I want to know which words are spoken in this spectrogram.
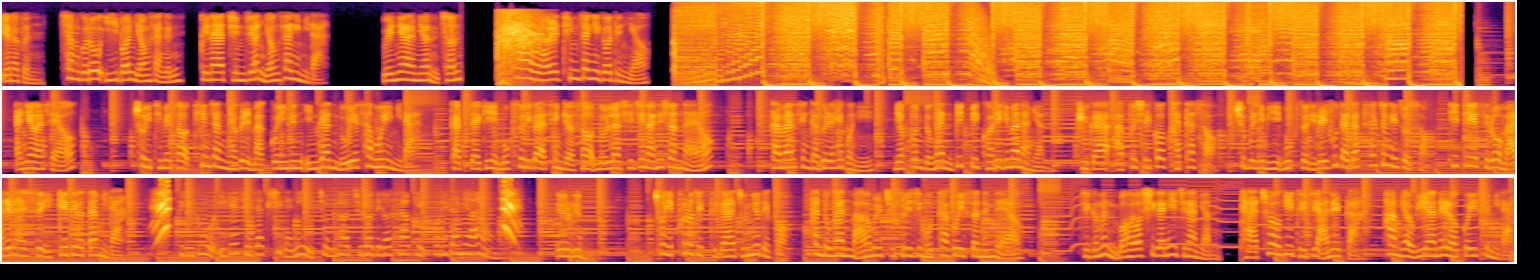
여러분, 참고로 이번 영상은 꽤나 진지한 영상입니다. 왜냐하면 전 4월 팀장이거든요. 안녕하세요. 초이팀에서 팀장 역을 맡고 있는 인간 노예 3호입니다. 갑자기 목소리가 생겨서 놀라시진 않으셨나요? 가만 생각을 해보니 몇 분 동안 삑삑거리기만 하면 귀가 아프실 것 같아서 슈블림이 목소리를 후다닥 설정해줘서 TTS로 말을 할 수 있게 되었답니다. 그리고 이게 제작 시간이 좀 더 줄어들어서 개꿀이라면 으름 초이 프로젝트가 종료되고 한동안 마음을 추스리지 못하고 있었는데요. 지금은 뭐 시간이 지나면 다 추억이 되지 않을까 하며 위안을 얻고 있습니다.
